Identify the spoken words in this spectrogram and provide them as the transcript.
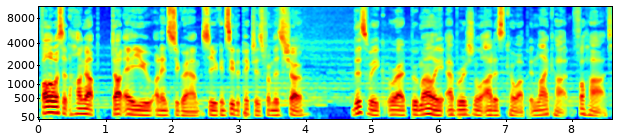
Follow us at hungup.au on Instagram so you can see the pictures from this show. This week, we're at Boomalli Aboriginal Artist Co op in Leichhardt for Heart.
